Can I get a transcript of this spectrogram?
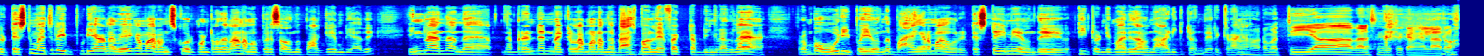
ஸோ டெஸ்ட் மேட்ச்சில் இப்படியான வேகமாக ரன் ஸ்கோர் பண்ணுறதெல்லாம் நம்ம பெருசாக வந்து பார்க்கவே முடியாது. இங்கிலாந்து அந்த பிரெண்டன் மெக்கல்லாமான அந்த பேஸ்பால் எஃபெக்ட் அப்படிங்கிறதுல ரொம்ப ஊறி போய் வந்து பயங்கரமாக ஒரு டெஸ்ட்டையுமே வந்து டி டுவெண்ட்டி மாதிரி தான் வந்து ஆடிக்கிட்டு வந்து இருக்கிறாங்க. ரொம்ப தீயா வேலை செஞ்சுட்டு இருக்காங்க எல்லாரும்.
